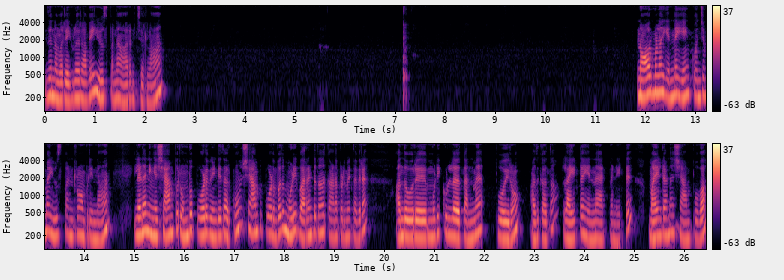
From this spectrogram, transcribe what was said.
இது நம்ம ரெகுலராகவே யூஸ் பண்ண ஆரம்பிச்சிடலாம். நார்மலாக எண்ணெய் ஏன் கொஞ்சமாக யூஸ் பண்ணுறோம் அப்படின்னா இல்லைனா நீங்கள் ஷாம்பு ரொம்ப போட வேண்டியதாக இருக்கும். ஷாம்பு போடும்போது முடி வறண்டு தான் காணப்படுமே தவிர அந்த ஒரு முடிக்குள்ள தன்மை போயிடும் அதுக்காக தான் லைட்டாக எண்ணெய் ஆட் பண்ணிவிட்டு மைல்டான ஷாம்புவாக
